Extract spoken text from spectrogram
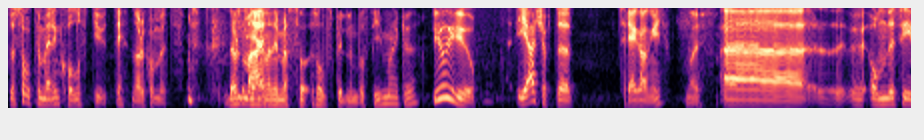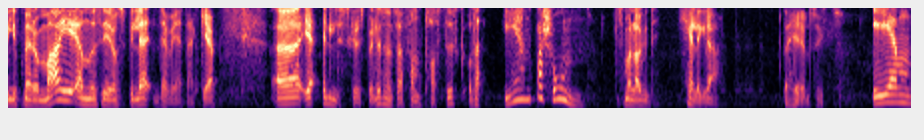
Det solgte mer enn Call of Duty når det kom ut. Det er vel en av de mest solgte spillene på Steam, er det ikke det? Jo, jo, jo. Jeg kjøpte tre ganger. Nice. Uh, om det sier litt mer om meg enn det sier om spillet, det vet jeg ikke. Uh, jeg elsker det spillet, syns det er fantastisk. Og det er én person som har lagd hele greia. Det er helt sykt. Én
